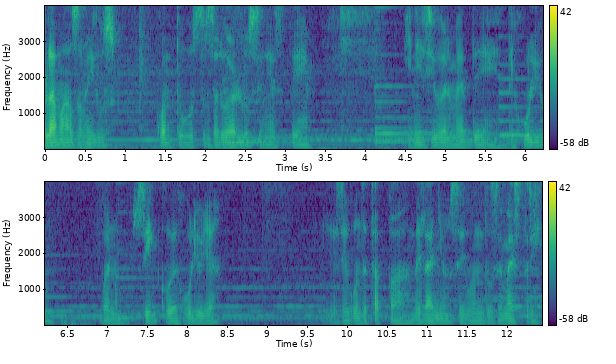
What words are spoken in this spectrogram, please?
Hola amados amigos, cuánto gusto en saludarlos en este inicio del mes de, julio, bueno, 5 de julio ya, eh, segunda etapa del año, segundo semestre,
